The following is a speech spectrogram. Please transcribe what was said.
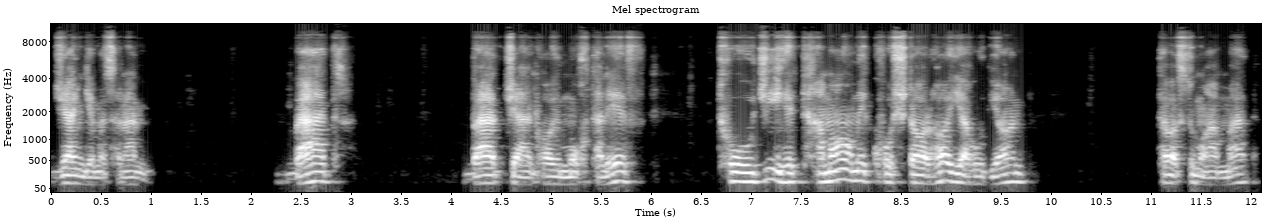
جنگ مثلا بعد بعد جنگ های مختلف توجیه تمام کشتارهای یهودیان توسط محمد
